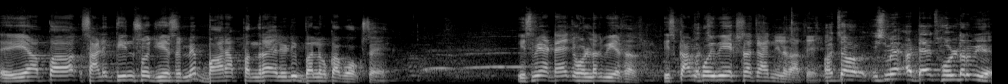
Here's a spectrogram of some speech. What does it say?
ये आपका साढ़े तीन सौ जीएसएम में बारह पंद्रह एलईडी बल्ब का बॉक्स है। इसमें अटैच होल्डर भी है सर। इसका हम अच्छा। कोई भी एक्स्ट्रा चार्ज नहीं लगाते। अच्छा इसमें अटैच होल्डर भी है?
